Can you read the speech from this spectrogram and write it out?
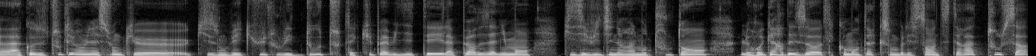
euh, à cause de toutes les ruminations qu'ils ont vécues, tous les doutes, toute la culpabilité, la peur des aliments qu'ils évitent généralement tout le temps, le regard des autres, les commentaires qui sont blessants, etc. Tout ça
